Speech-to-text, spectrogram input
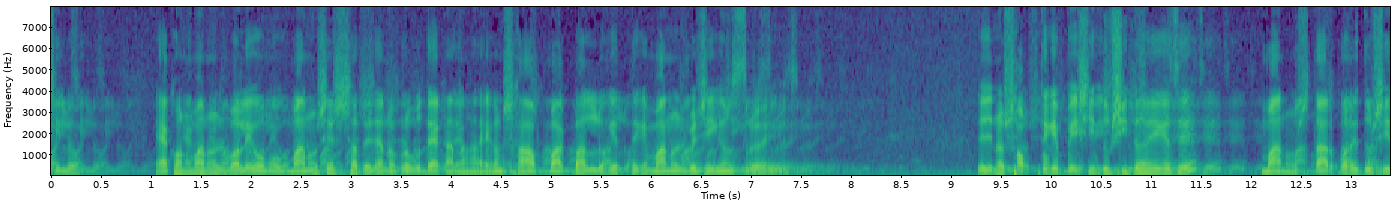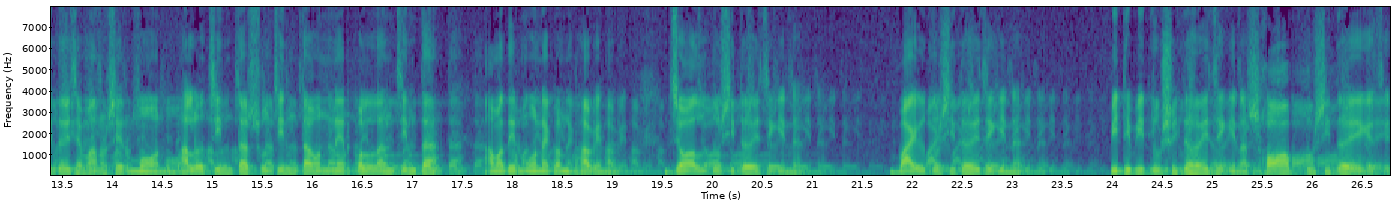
ছিল। এখন মানুষ বলে, অমুক মানুষের সাথে যেন প্রভু দেখা না হয়। এখন সাপ, বাঘ, ভাল্লুকের থেকে মানুষ বেশি হিংস্র হয়ে গেছে। এই জন্য সব থেকে বেশি দূষিত হয়ে গেছে মানুষ। তারপরে দূষিত হয়েছে মানুষের মন। ভালো চিন্তা, সুচিন্তা, অন্যের কল্যাণ চিন্তা আমাদের মন এখন ভাবে না। জল দূষিত হয়েছে কিনা? বায়ু দূষিত হয়েছে কিনা? পৃথিবী দূষিত হয়েছে কিনা? সব দূষিত হয়ে গেছে।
